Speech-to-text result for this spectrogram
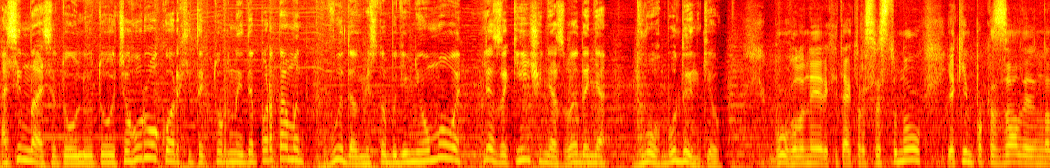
А 17 лютого цього року архітектурний департамент видав містобудівні умови для закінчення зведення двох будинків. був головний архітектор Свистунов, яким показали на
